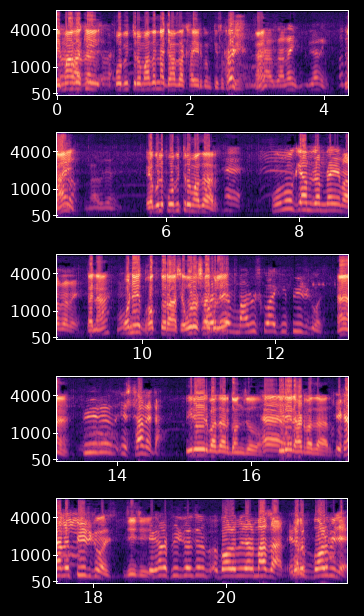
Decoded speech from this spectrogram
এই মাজা কি পবিত্র মাজার না গাঁজা খায় এরকম কিছু? হ্যাঁ? নাই এটা বলে পবিত্র মাজার। হ্যাঁ। কোনো জ্ঞান জাম নাই মাজারে। তাই না? অনেক ভক্তরা আসে ওরস হয় বলে মানুষ কয় কি পীরগঞ্জ হ্যাঁ। পীরের স্থান এটা। পীরের বাজার গঞ্জ। হ্যাঁ। পীরের হাট বাজার। এখানে পীরগঞ্জ। জি জি। এখানে পীরগঞ্জের বড় বিলের মাজার। এটা বড়- বিলে।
